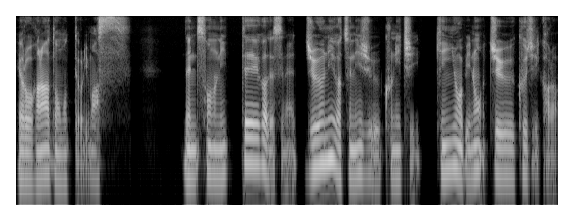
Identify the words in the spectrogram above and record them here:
やろうかなと思っております。で、その日程がですね、12月29日、金曜日の19時から。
